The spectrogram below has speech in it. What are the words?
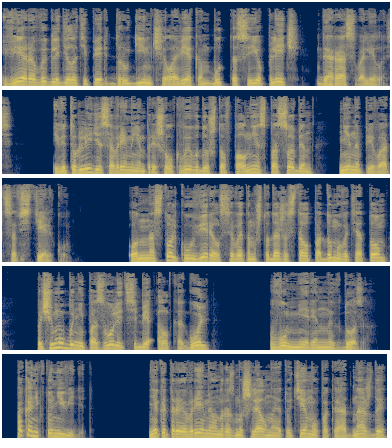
Вера выглядела теперь другим человеком, будто с ее плеч гора свалилась. И Витурлиди со временем пришел к выводу, что вполне способен не напиваться в стельку. Он настолько уверился в этом, что даже стал подумывать о том, почему бы не позволить себе алкоголь в умеренных дозах, пока никто не видит. Некоторое время он размышлял на эту тему, пока однажды,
